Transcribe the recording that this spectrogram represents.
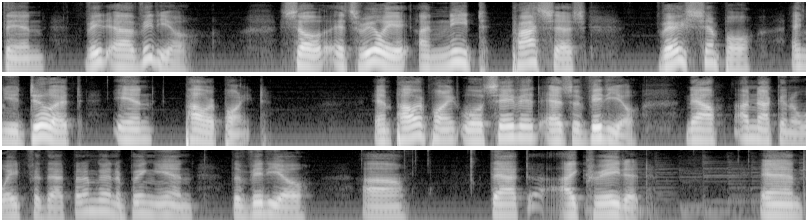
thin vid- uh, video. So it's really a neat process, very simple, and you do it in PowerPoint. And PowerPoint will save it as a video. Now, I'm not going to wait for that, but I'm going to bring in the video uh, that I created. And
